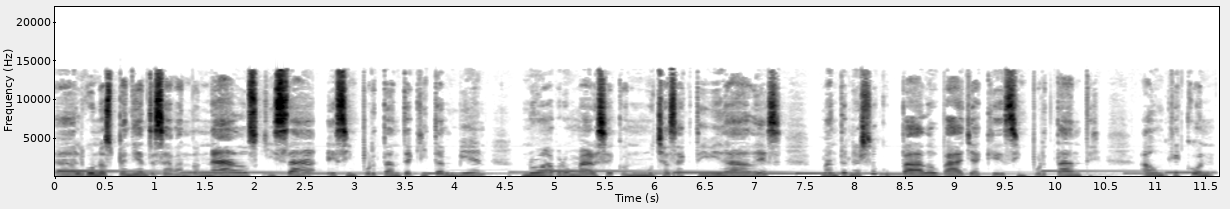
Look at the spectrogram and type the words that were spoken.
algunos pendientes abandonados. Quizá es importante aquí también no abrumarse con muchas actividades, mantenerse ocupado, vaya que es importante, aunque con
